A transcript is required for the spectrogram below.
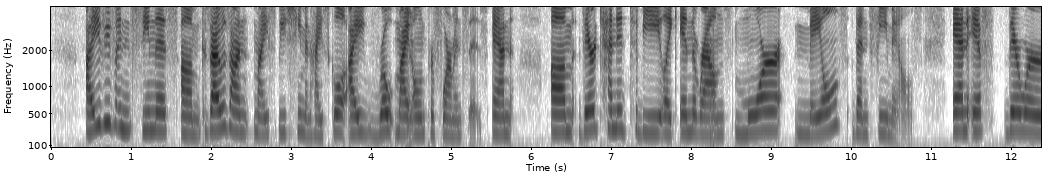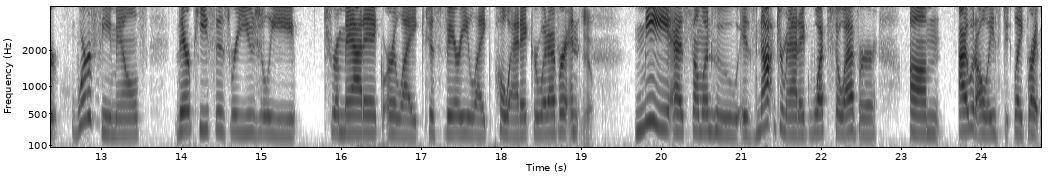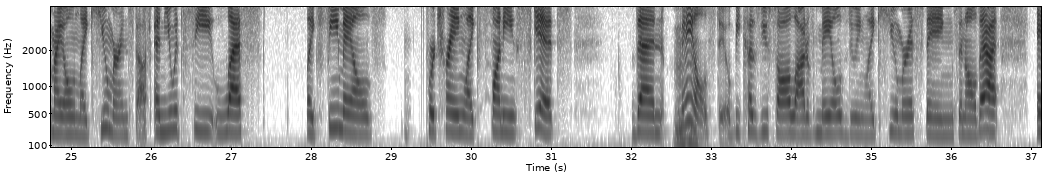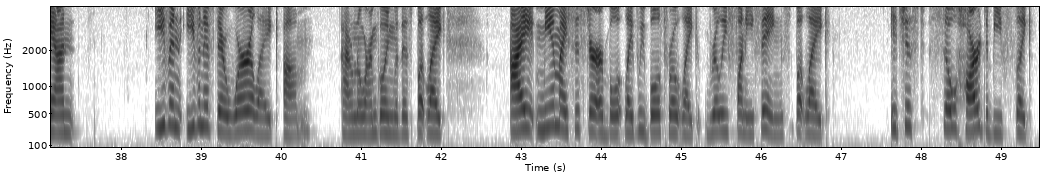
I've even seen this because I was on my speech team in high school. I wrote my own performances, and um, there tended to be like in the rounds more males than females. And if there were were females, their pieces were usually dramatic or like just very like poetic or whatever. And Yep. me as someone who is not dramatic whatsoever um i would always do, like write my own like humor and stuff and you would see less like females portraying like funny skits than males do because you saw a lot of males doing like humorous things and all that. And even even if there were like um i don't know where i'm going with this but like i me and my sister are both like we both wrote like really funny things but like it's just so hard to be like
